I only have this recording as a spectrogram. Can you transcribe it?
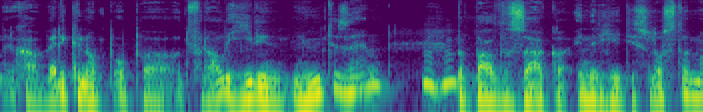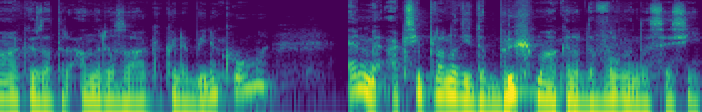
gaat werken op, op eh, het vooral hier in het nu te zijn. Bepaalde zaken energetisch los te maken, zodat er andere zaken kunnen binnenkomen. En met actieplannen die de brug maken naar de volgende sessie.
